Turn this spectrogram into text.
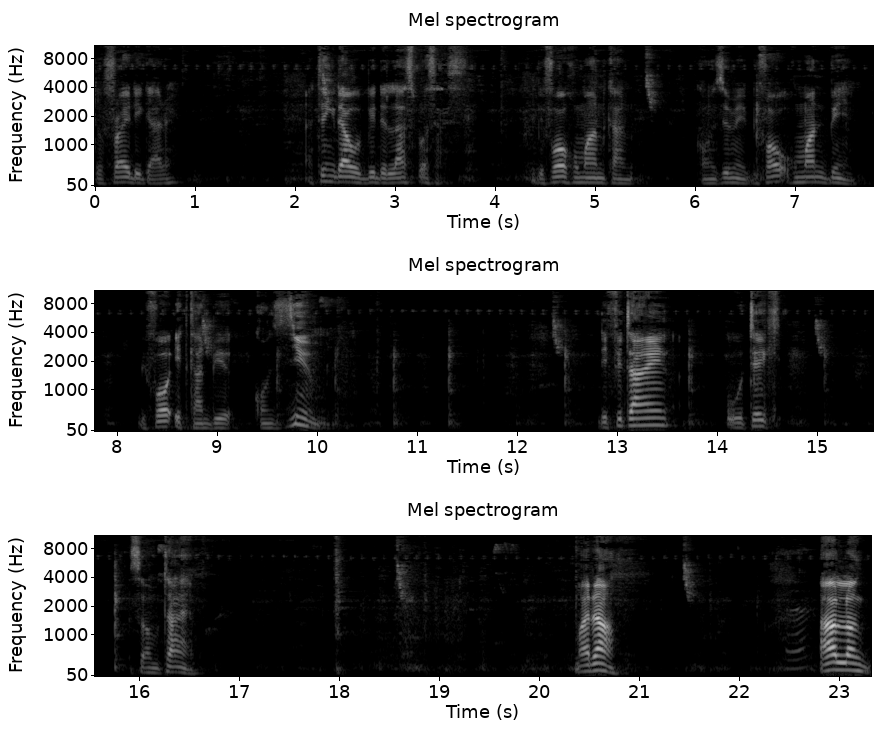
to fry the gari. I think that would be the last process before human can consume it, before human being, before it can be consumed. The filtering will take some time. Madam, Eh? how long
